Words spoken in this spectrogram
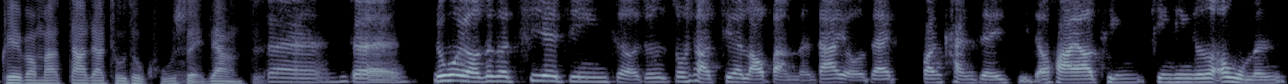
可以帮帮大家吐吐苦水这样子。对对，如果有这个企业经营者，就是中小企业老板们，大家有在观看这一集的话，要听听听，就是哦，我们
